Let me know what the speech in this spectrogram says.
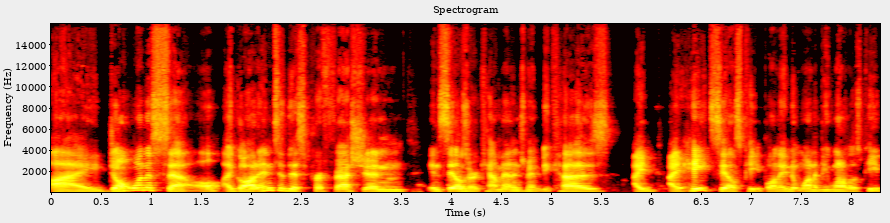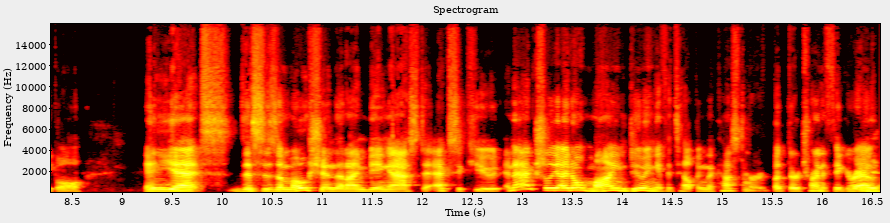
I don't want to sell. I got into this profession in sales or account management because I, I hate salespeople and I didn't want to be one of those people. And yet, this is a motion that I'm being asked to execute. And actually, I don't mind doing if it's helping the customer, but they're trying to figure out yeah.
